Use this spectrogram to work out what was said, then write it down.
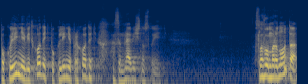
покоління відходить, покоління приходить, а земля вічно стоїть. Слово марнота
